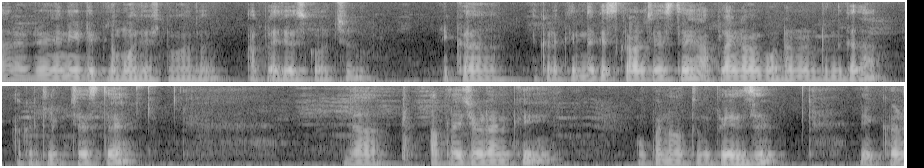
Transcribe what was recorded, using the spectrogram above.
అలాంటి ఎనీ డిప్లొమా చేసిన వాళ్ళు అప్లై చేసుకోవచ్చు. ఇక ఇక్కడ కిందకి స్క్రాల్ చేస్తే అప్లై నా బటన్ ఉంటుంది కదా అక్కడ క్లిక్ చేస్తే ఇలా అప్లై చేయడానికి ఓపెన్ అవుతుంది పేజ్. ఇక్కడ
